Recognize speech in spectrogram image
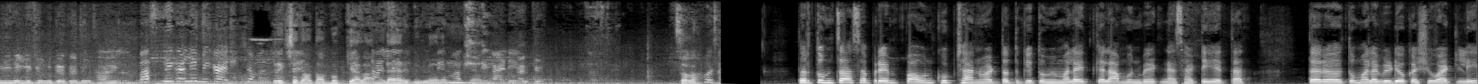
बस निघाली मी काय रिक्षामध्ये रिक्षात आता बुक केला आम्ही डायरेक्ट निघलो गाडी. चला. तर तुमचं असं प्रेम पाहून खूप छान वाटतं की तुम्ही मला इतक्या लांबून भेटण्यासाठी येतात. तर तुम्हाला व्हिडिओ कशी वाटली?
